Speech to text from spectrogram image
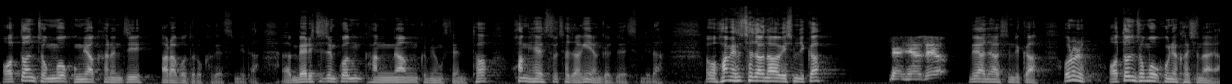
어떤 종목 공략하는지 알아보도록 하겠습니다. 메리츠증권 강남금융센터 황혜수 차장이 연결되어 있습니다. 어, 황혜수 차장 나와 계십니까? 네, 안녕하세요. 네, 안녕하십니까. 오늘 어떤 종목 공략하시나요?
